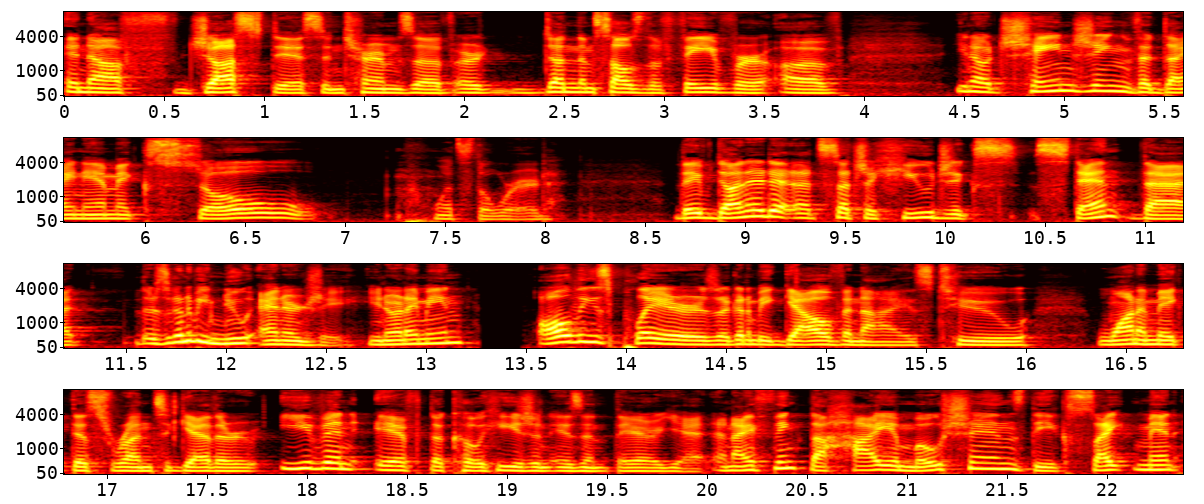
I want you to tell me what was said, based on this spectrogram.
enough justice in terms of, or done themselves the favor of, you know, changing the dynamic so, what's the word? They've done it at such a huge extent that there's going to be new energy. You know what I mean? All these players are going to be galvanized to want to make this run together, even if the cohesion isn't there yet. And I think the high emotions, the excitement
